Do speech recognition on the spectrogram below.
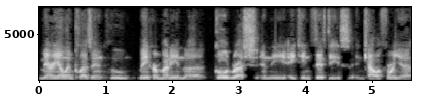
Mary Ellen Pleasant, who made her money in the gold rush in the 1850s in California.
